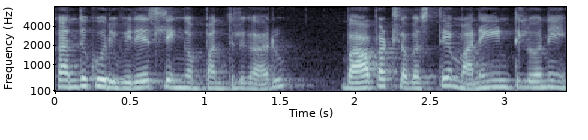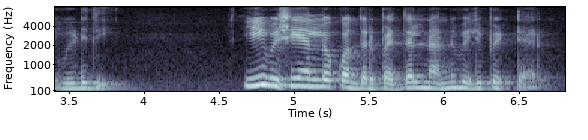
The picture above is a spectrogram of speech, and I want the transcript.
కందుకూరి వీరేశలింగం పంతులు గారు బాపట్ల వస్తే మన ఇంటిలోనే విడిది. ఈ విషయంలో కొందరు పెద్దలు నన్ను వెలిపెట్టారు.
